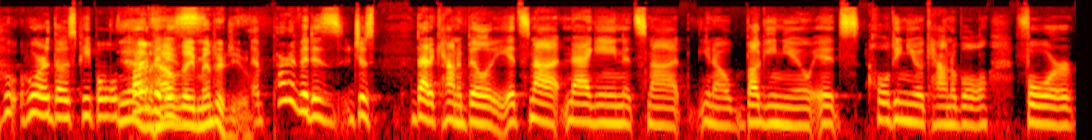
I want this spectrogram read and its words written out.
who, who are those people? Well, yeah, part and of it how is, have they mentored you? Uh, part of it is just that accountability. It's not nagging, it's not, you know, bugging you. It's holding you accountable for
